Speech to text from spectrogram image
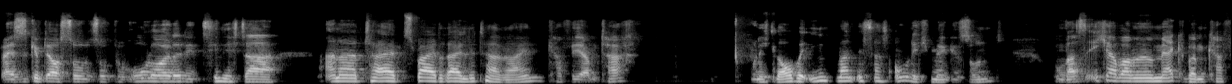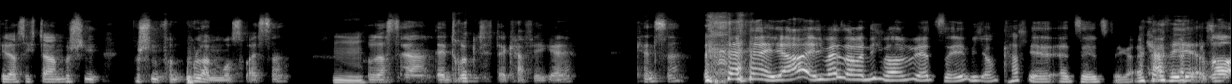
weil es gibt ja auch so, so Büroleute, die ziehen dich da anderthalb, zwei, drei Liter rein, Kaffee am Tag. Und ich glaube, irgendwann ist das auch nicht mehr gesund. Und was ich aber merke beim Kaffee, dass ich da ein bisschen, bisschen von pullern muss, weißt du? Hm. So dass der, der drückt, der Kaffee, gell? Kennst du? ja, ich weiß aber nicht, warum du jetzt so ewig auf Kaffee erzählst, Digga. Kaffee, so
